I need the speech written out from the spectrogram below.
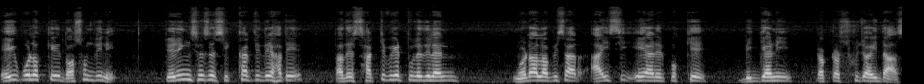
এই উপলক্ষে দশম দিনে ট্রেনিং শেষে শিক্ষার্থীদের হাতে তাদের সার্টিফিকেট তুলে দিলেন নোডাল অফিসার আইসিএআর এর পক্ষে বিজ্ঞানী ডক্টর সুজয় দাস।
